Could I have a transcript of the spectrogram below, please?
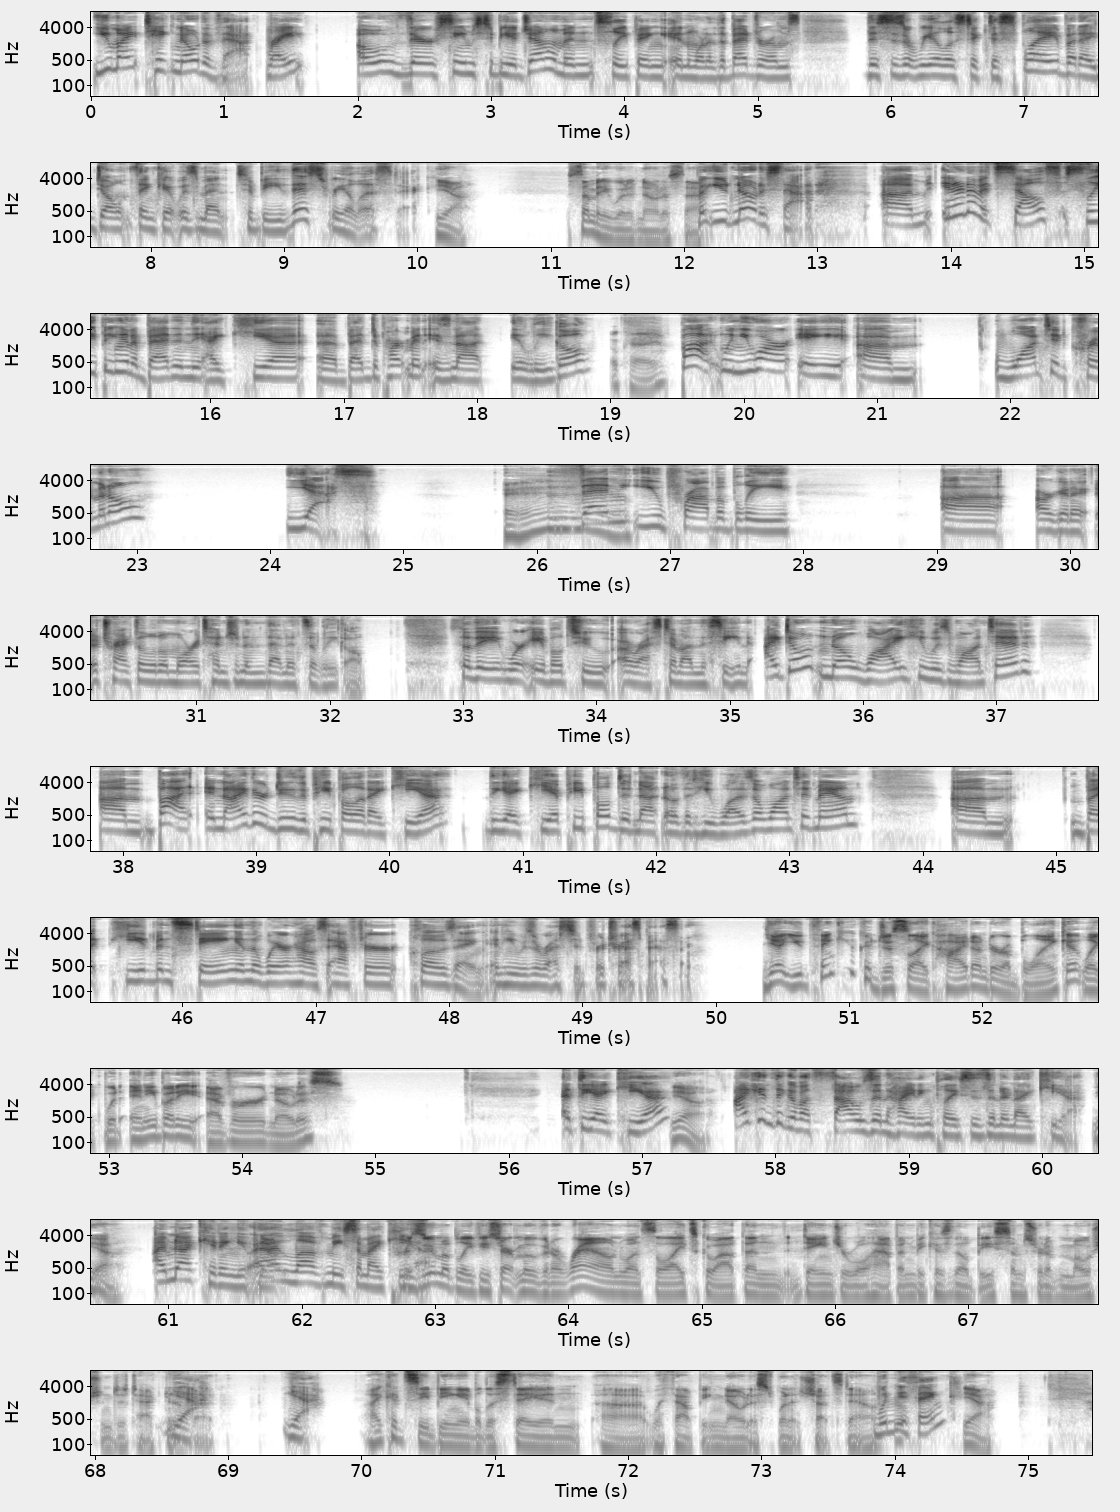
You might take note of that, right? Oh, there seems to be a gentleman sleeping in one of the bedrooms. This is a realistic display, but I don't think it was meant to be this realistic. Yeah. Somebody would have noticed that. But you'd notice that. Um, in and of itself, sleeping in a bed in the IKEA uh, bed department is not illegal. okay. But when you are a um, wanted criminal, yes, then you probably uh, are going to attract a little more attention and then it's illegal. So they were able to arrest him on the scene. I don't know why he was wanted, um, but, and neither do the people at IKEA. The IKEA people did not know that he was a wanted man. Um, but he had been staying in the warehouse after closing and he was arrested for trespassing. Yeah, you'd think you could just like hide under a blanket. Like, would anybody ever notice? At the IKEA? Yeah. I can think of a thousand hiding places in an IKEA. Yeah. I'm not kidding you. And Now, I love me some IKEA. Presumably, if you start moving around once the lights go out, then danger will happen because there'll be some sort of motion detector. Yeah. But yeah. I could see being able to stay in uh, without being noticed when it shuts down. Wouldn't you think? Yeah.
